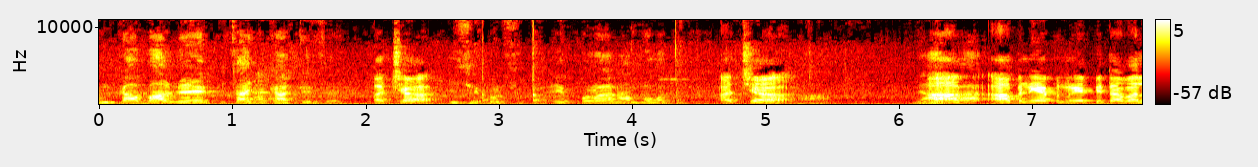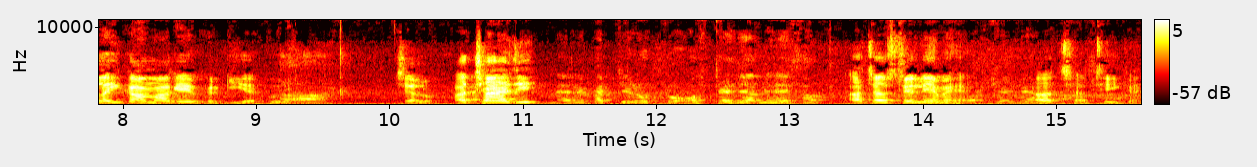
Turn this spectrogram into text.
उनका बाल मेरे पिताजी काटते थे अच्छा इसी कुर्सी पर एक पुराना बहुत अच्छा हाँ यहाँ आप का आपने अपने पिता वाला ही काम आगे फिर किया है पूरा हाँ, चलो अच्छा है जी मेरे बच्चे लोग तो ऑस्ट्रेलिया में है सब अच्छा ऑस्ट्रेलिया में है ऑस्ट्रेलिया में। अच्छा ठीक है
